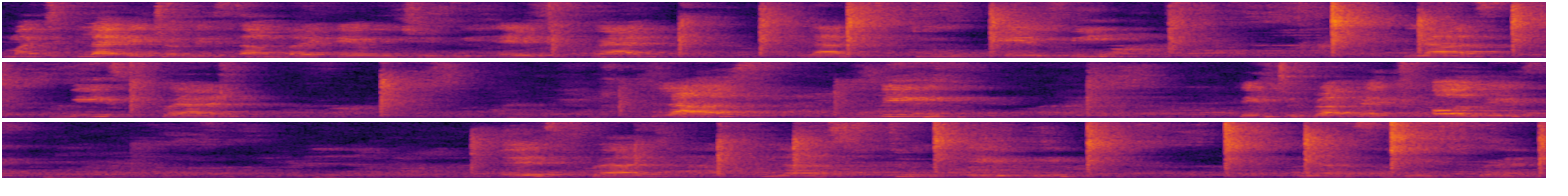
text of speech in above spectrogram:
multiply each of these terms by a which will be a squared plus 2ab plus b squared plus b into brackets all this a squared plus 2ab plus b squared.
